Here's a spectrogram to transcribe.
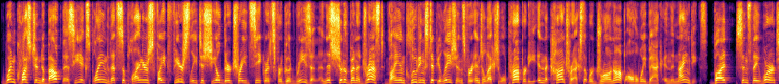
When questioned about this, he explained that suppliers fight fiercely to shield their trade secrets for good reason, and this should have been addressed by including stipulations for intellectual property in the contracts that were drawn up all the way back in the 90s. But since they weren't,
